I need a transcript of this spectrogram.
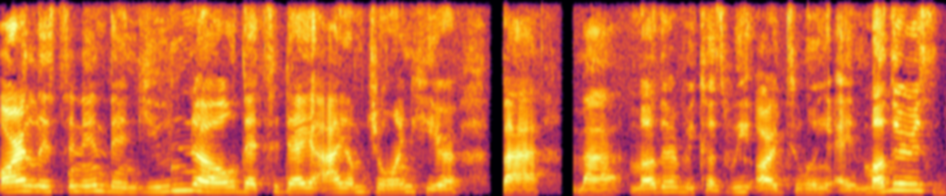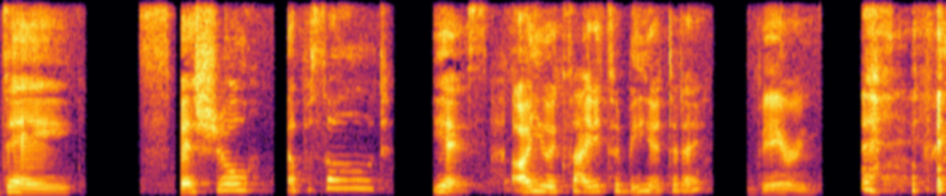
or listening, then you know that today I am joined here by my mother because we are doing a Mother's Day special episode. Yes. Are you excited to be here today? Very.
